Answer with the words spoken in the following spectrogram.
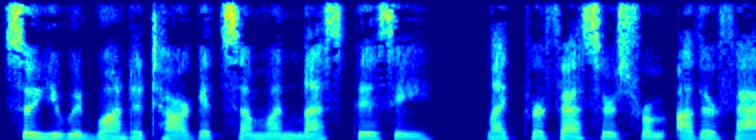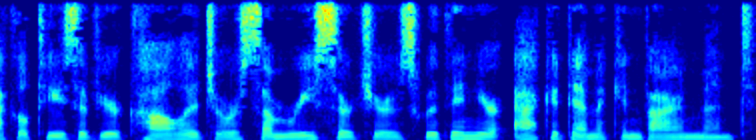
So you would want to target someone less busy, like professors from other faculties of your college or some researchers within your academic environment.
